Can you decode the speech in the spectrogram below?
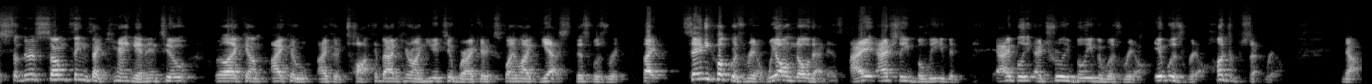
so there's some things I can't get into. Where like um, I could I could talk about here on YouTube where I could explain like yes, this was real. Like Sandy Hook was real. We all know that is. I actually believe it. I believe I truly believe it was real. It was real, hundred percent real. Now,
